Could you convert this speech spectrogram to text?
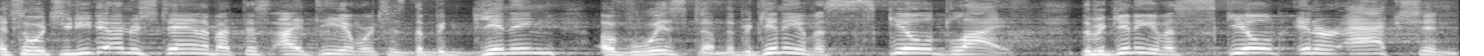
And so, what you need to understand about this idea, it says the beginning of wisdom, the beginning of a skilled life, the beginning of a skilled interaction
